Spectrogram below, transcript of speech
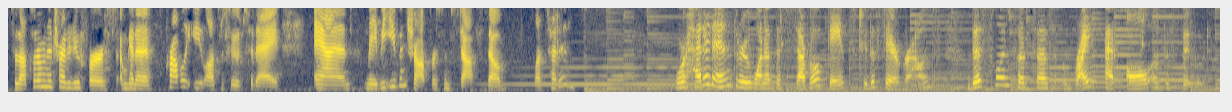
So that's what I'm gonna try to do first. I'm gonna probably eat lots of food today and maybe even shop for some stuff. So let's head in. We're headed in through one of the several gates to the fairgrounds. This one puts us right at all of the food.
